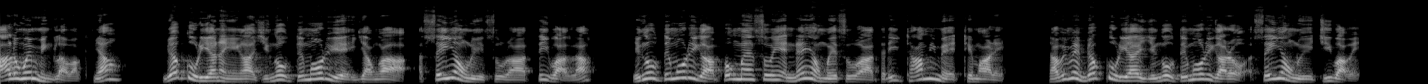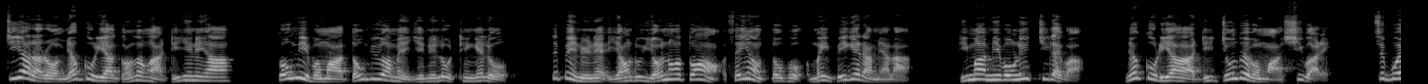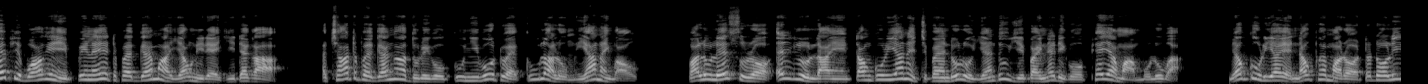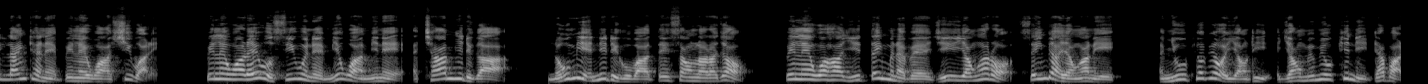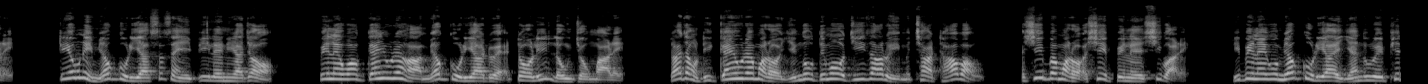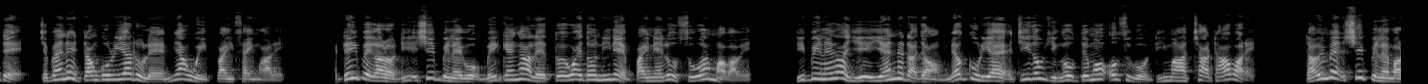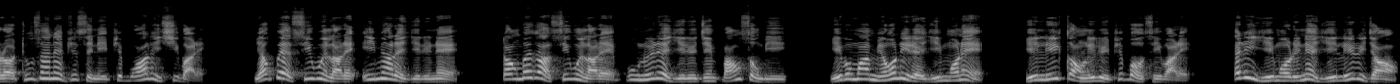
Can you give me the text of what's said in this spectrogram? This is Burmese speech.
အားလုံးပဲမင်္ဂလာပါခင်ဗျာမြောက်ကိုရီးယားနိုင်ငံကရင်ငုတ်သင်္ဘောတွေရဲ့အယောင်ကအစိမ်းရောင်တွေဆိုတာသိပါလားရင်ငုတ်သင်္ဘောတွေကပုံမှန်ဆိုရင်အနက်ရောင်ပဲဆိုတာသတိထားမိမယ်ထင်ပါတယ်ဒါပေမဲ့မြောက်ကိုရီးယားရဲ့ရင်ငုတ်သင်္ဘောတွေကတော့အစိမ်းရောင်တွေကြီးပါပဲကြည့်ရတာတော့မြောက်ကိုရီးယားခေါင်းဆောင်ကဒီရင်တွေဟာသုံးမြေပေါ်မှာအသုံးပြုရမယ့်ရင်တွေလို့ထင်ခဲ့လို့တစ်ပင်တွေနဲ့အယောင်တူရောနှောသွားအောင်အစိမ်းရောင်တုပ်ဖို့အမိန့်ပေးခဲ့တာများလားဒီမှာမြေပုံလေးကြည့်လိုက်ပါမြောက်ကိုရီးယားဟာဒီကျွန်းဆွယ်ပေါ်မှာရှိပါတယ် စစ်ပွဲဖြစ်ပွားခဲ့ရင်ပင်လယ်ရဲ့တစ်ဖက်ကမ်းမှာရောက်နေတဲ့ရေတပ်ကအခြားတစ်ဖက်ကမ်းကသူတွေကိုကူညီဖို့အတွက်ကူးလာလို့မရနိုင်ပါဘူး။ဘာလို့လဲဆိုတော့အဲ့ဒီလိုလာရင်တောင်ကိုရီးယားနဲ့ဂျပန်တို့လိုရန်သူရေပိုင်နက်တွေကိုဖျက်ရမှာမို့လို့ပါ။မြောက်ကိုရီးယားရဲ့နောက်ဖက်မှာတော့တော်တော်လေးလိုင်းထန်တဲ့ပင်လယ်ဝါရှိပါတယ်။ပင်လယ်ဝါထဲကိုစီးဝင်တဲ့မြစ်ဝါမြစ်နဲ့အခြားမြစ်တွေကနှုံးမြစ်အနစ်တွေကိုပါတည်ဆောင်လာတာကြောင့်ပင်လယ်ဝါဟာရေသိမ့်မနှက်ပဲရေအယောင်ကတော့စိမ့်ပြရောင်ကနေအညိုဖြော့ဖြော့အယောင်ထိအယောင်မျိုးမျိုးဖြစ်နေတတ်ပါတယ်။ တရုတ်နဲ့မြောက်ကိုရီးယားဆက်ဆံရေးပြေလည်နေတာကြောင့်ပင်လယ်ဝါကမ်းရိုးတန်းဟာမြောက်ကိုရီးယားအတွက်အတော်လေးလုံခြုံပါတယ်။ဒါကြောင့်ဒီကမ်းရိုးတန်းမှာတော့ရင်ငုတ်သင်္ဘောအကြီးစားတွေမချထားပါဘူး။အရှိတ်ဘက်မှာတော့အရှိတ်ပင်လယ်ရှိပါတယ်။ဒီပင်လယ်ကိုမြောက်ကိုရီးယားရဲ့ရန်သူတွေဖြစ်တဲ့ဂျပန်နဲ့တောင်ကိုရီးယားတို့လည်းမျှဝေပိုင်ဆိုင်ပါတယ်။အတိတ်ပဲကတော့ဒီအရှိတ်ပင်လယ်ကိုအမေရိကန်ကလည်းတွယ်ဝိုက်သောနည်းနဲ့ပိုင်တယ်လို့ဆိုရမှာပါပဲ။ဒီပင်လယ်ကရေအရမ်းနဲ့တာကြောင့်မြောက်ကိုရီးယားရဲ့အကြီးဆုံးရင်ငုတ်သင်္ဘောအုပ်စုကိုဒီမှာချထားပါတယ်။ဒါပေမဲ့အရှိတ်ပင်လယ်မှာတော့ထူးဆန်းတဲ့ဖြစ်စဉ်တွေဖြစ်ပွားလေရှိပါတယ်။ မြောက်ဘက်စီးဝင်လာတဲ့အေးမြတဲ့ရေတွေနဲ့တောင်ဘက်ကစီးဝင်လာတဲ့ပူနွေးတဲ့ရေတွေချင်းပေါင်းစုံပြီးရေပေါ်မှာမျောနေတဲ့ရေမော်နဲ့ရေလေးကောင်လေးတွေဖြစ်ပေါ်စေပါတယ်။အဲ့ဒီရေမော်တွေနဲ့ရေလေးတွေကြောင့်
